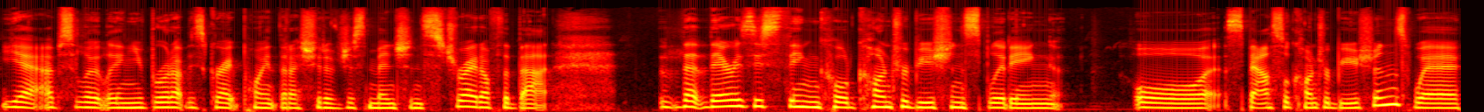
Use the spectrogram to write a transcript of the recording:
Yeah, absolutely. And you brought up this great point that I should have just mentioned straight off the bat that there is this thing called contribution splitting or spousal contributions where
